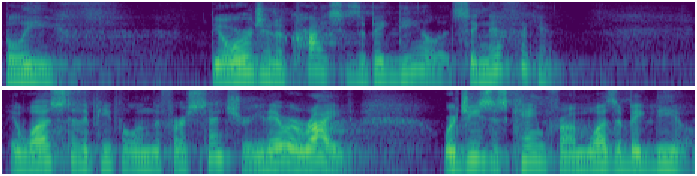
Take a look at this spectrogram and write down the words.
belief. The origin of Christ is a big deal, it's significant. It was to the people in the first century. They were right. Where Jesus came from was a big deal.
